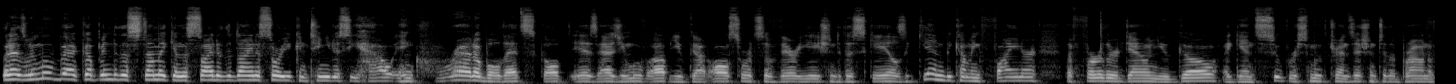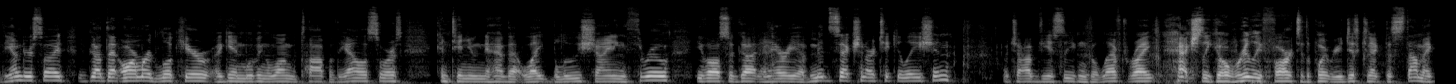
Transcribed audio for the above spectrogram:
But as we move back up into the stomach and the side of the dinosaur, you continue to see how incredible that sculpt is. As you move up, you've got all sorts of variation to the scales, again becoming finer the further down you go. Again, super smooth transition to the brown of the underside. You've got that armored look here, again moving along the top of the Allosaurus, continuing to have that light blue shining through. You've also got an area of midsection articulation which obviously you can go left, right, actually go really far to the point where you disconnect the stomach,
